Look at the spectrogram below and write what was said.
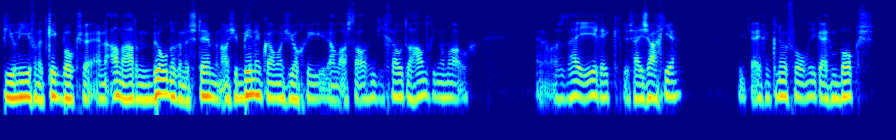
Pionier van het kickboksen. En Anne had een bulderende stem. En als je binnenkwam als jochie, dan was het al die grote hand ging omhoog. En dan was het, hey Erik. Dus hij zag je. Je kreeg een knuffel, je kreeg een box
